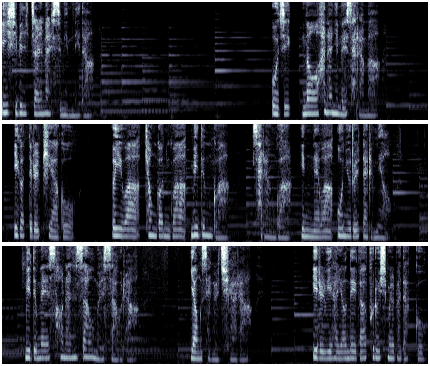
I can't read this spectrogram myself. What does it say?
21절 말씀입니다. 오직 너 하나님의 사람아 이것들을 피하고 의와 경건과 믿음과 사랑 과 인내와 온유를 따르며 믿음의 선한 싸움을 싸우라 영생을 취하라 이를 위하여 내가 부르심을 받았고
